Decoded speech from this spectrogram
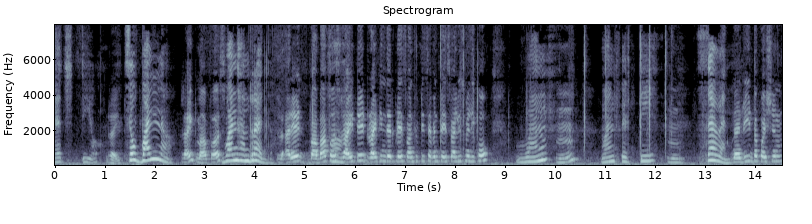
H T O. Right. So one. Right, ma first. 100. Arey Baba first write it. Write in their place 157 place values. Mein likho one Hmm. one fifty Hmm. Now read the question.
